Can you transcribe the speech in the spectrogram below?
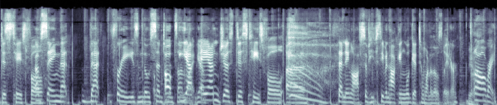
distasteful. Of saying that that phrase and those Oh, sentiments online. yeah, and just distasteful uh, sending off. So Stephen Hawking, we'll get to one of those later. All right.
